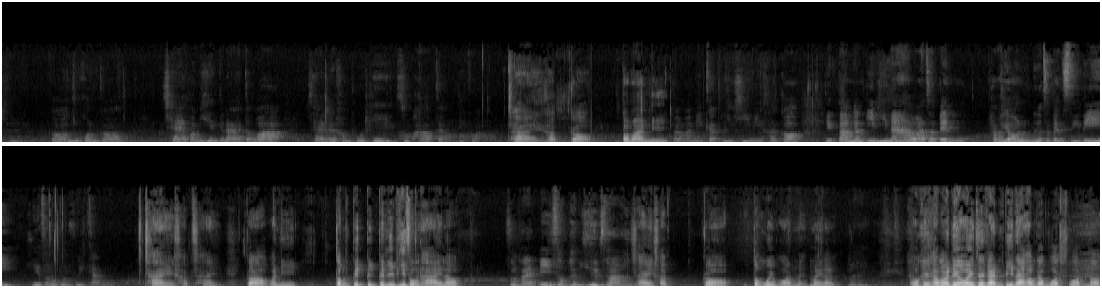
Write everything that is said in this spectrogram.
ใช่ก็ทุกคนก็แชร์ความคิดเห็นกันได้ แต่ว่าแชร์ด้วยคำพูดที่สุภาพกันดีกว่า ใช่ครับก็ ประมาณนี้ ประมาณนี้กับ EP นี้ค่ะ ก็ติดตามกัน EP หน้าว่าจะเป็นภาพยนตร์หรือจะเป็นซีรีส์ที่จะมาพูดคุยกัน ใช่ครับใช่ ก็วันนี้ต้องปิดเป็นเป็น EP ส่งท้ายแล้ว ส่งท้ายปี 2023 ใช่ครับ ก็ต้องอวยพรไหมไม่แล้วไม่โอเคครับว่าเดี๋ยวไว้เจอกันปีหน้าครับกับ Watch Watch เนาะ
